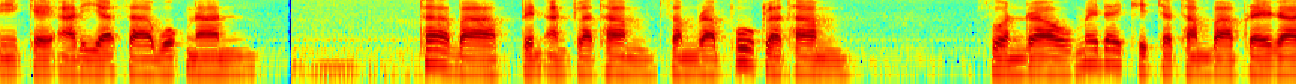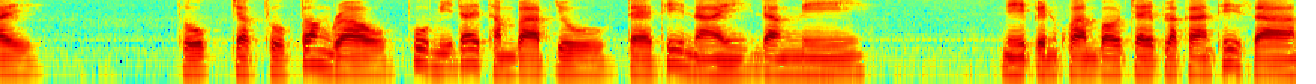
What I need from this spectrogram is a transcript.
มีแก่อริยสาวกนั้น ถ้าบาปเป็นอันกระทำสำหรับผู้กระทำส่วนเราไม่ได้คิดจะทำบาปไรๆ ทุกข์จากถูกต้องเราผู้มิได้ทำบาปอยู่ แต่ที่ไหนดังนี้ นี้เป็นความเบาใจประการที่สาม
